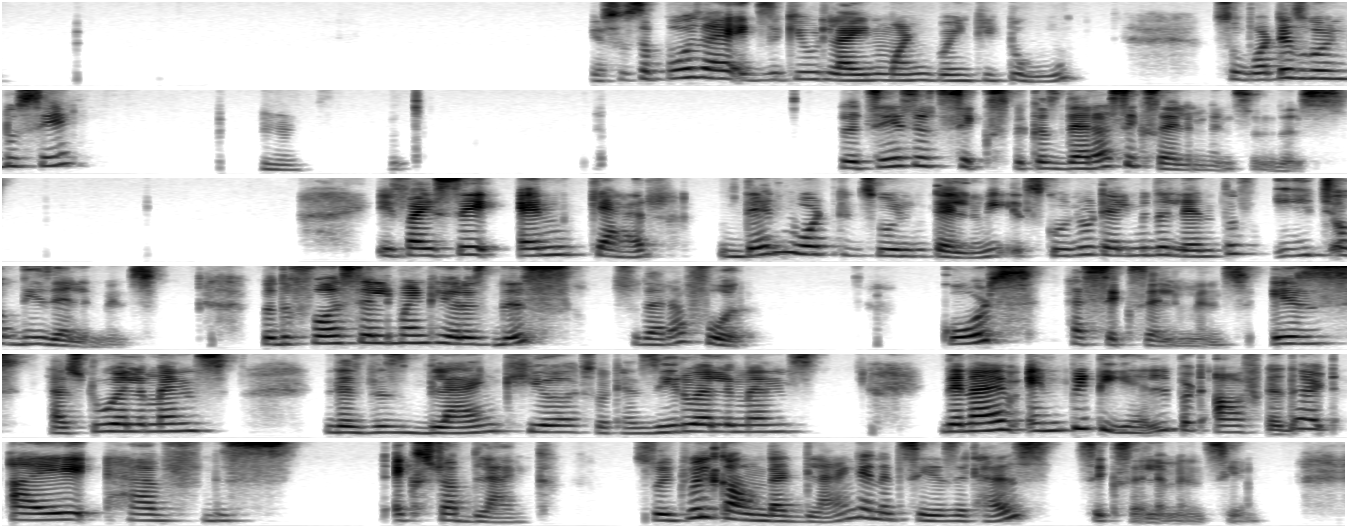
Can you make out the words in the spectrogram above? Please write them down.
yeah, so suppose I execute line 122. So what is going to say? Hmm. So it says it's six because there are six elements in this. If I say n char, then what it's going to tell me? It's going to tell me the length of each of these elements. So the first element here is this. So there are four. Course has six elements. Is has two elements. There's this blank here. So it has zero elements. Then I have NPTEL, but after that I have this extra blank. So it will count that blank and it says it has six elements here.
